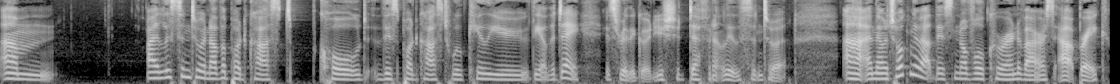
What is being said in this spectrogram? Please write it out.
Um, I listened to another podcast called This Podcast Will Kill You the other day. It's really good. You should definitely listen to it. Uh, and they were talking about this novel coronavirus outbreak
